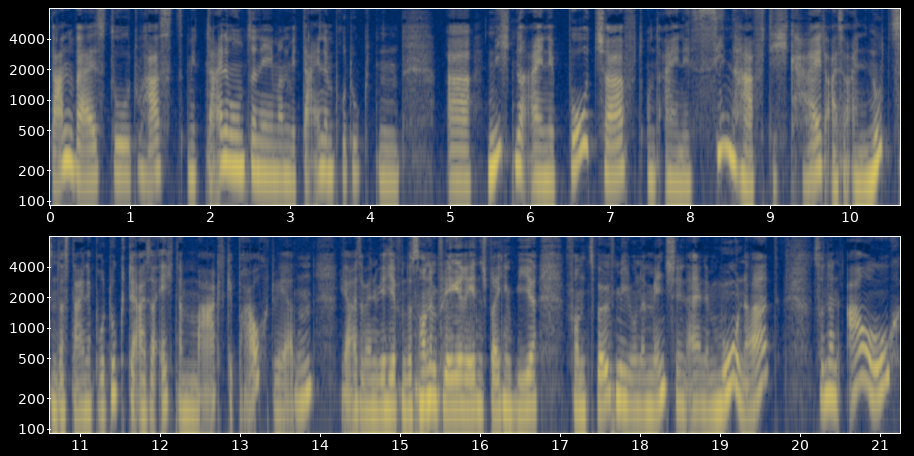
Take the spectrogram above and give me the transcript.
dann weißt du, du hast mit deinem Unternehmen, mit deinen Produkten äh, nicht nur eine Botschaft und eine Sinnhaftigkeit, also ein Nutzen, dass deine Produkte also echt am Markt gebraucht werden. Ja, also wenn wir hier von der Sonnenpflege reden, sprechen wir von 12 Millionen Menschen in einem Monat, sondern auch,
